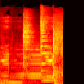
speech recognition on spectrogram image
you.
